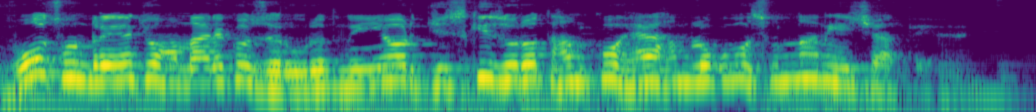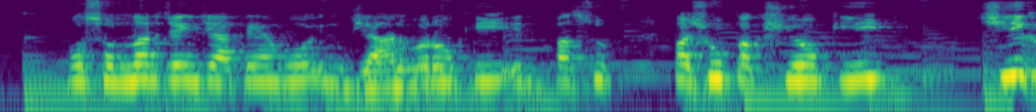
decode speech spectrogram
वो सुन रहे हैं जो हमारे को ज़रूरत नहीं है और जिसकी ज़रूरत हमको है, हम लोग वो सुनना नहीं चाहते हैं। वो सुनना नहीं चाहते हैं, वो इन जानवरों की, इन पशु पशु पक्षियों की चीख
